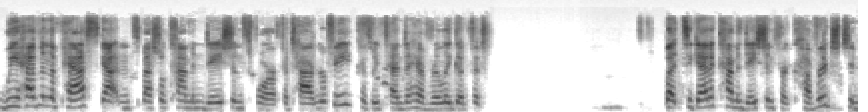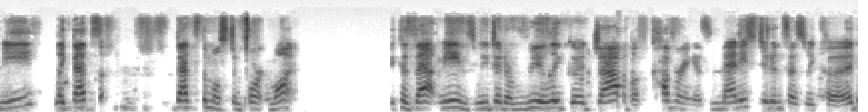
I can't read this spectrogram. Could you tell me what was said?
we have in the past gotten special commendations for photography because we tend to have really good but to get a commendation for coverage to me like that's that's the most important one. Because that means we did a really good job of covering as many students as we could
